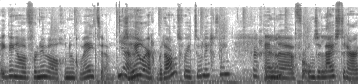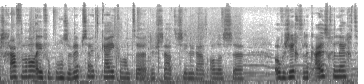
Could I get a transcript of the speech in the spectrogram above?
ik denk dat we voor nu wel genoeg weten. Dus heel erg bedankt voor je toelichting. En voor onze luisteraars, ga vooral even op onze website kijken. Want er staat dus inderdaad alles overzichtelijk uitgelegd.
